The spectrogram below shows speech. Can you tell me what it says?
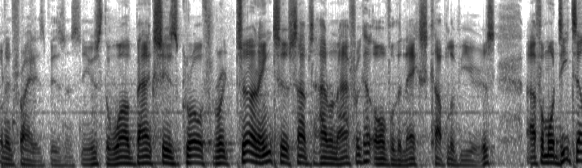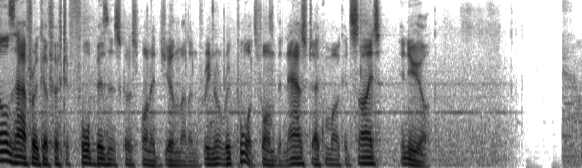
In Friday's business news, the World Bank sees growth returning to sub-Saharan Africa over the next couple of years. Uh, for more details, Africa 54 business correspondent Jill Malandrino reports from the NASDAQ market site in New York.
